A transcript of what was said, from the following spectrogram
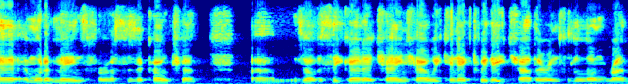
and, and what it means for us as a culture. Um, it's obviously going to change how we connect with each other into the long run.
